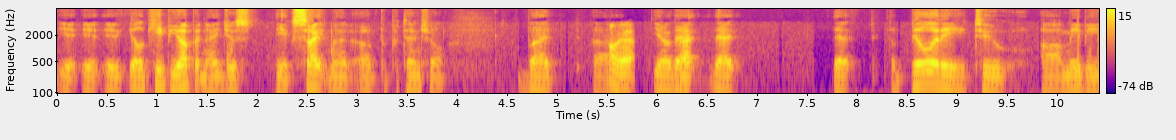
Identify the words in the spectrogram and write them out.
it, it, it it'll keep you up at night, just the excitement of the potential. But uh, Oh, yeah. you know that that that ability to uh, maybe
